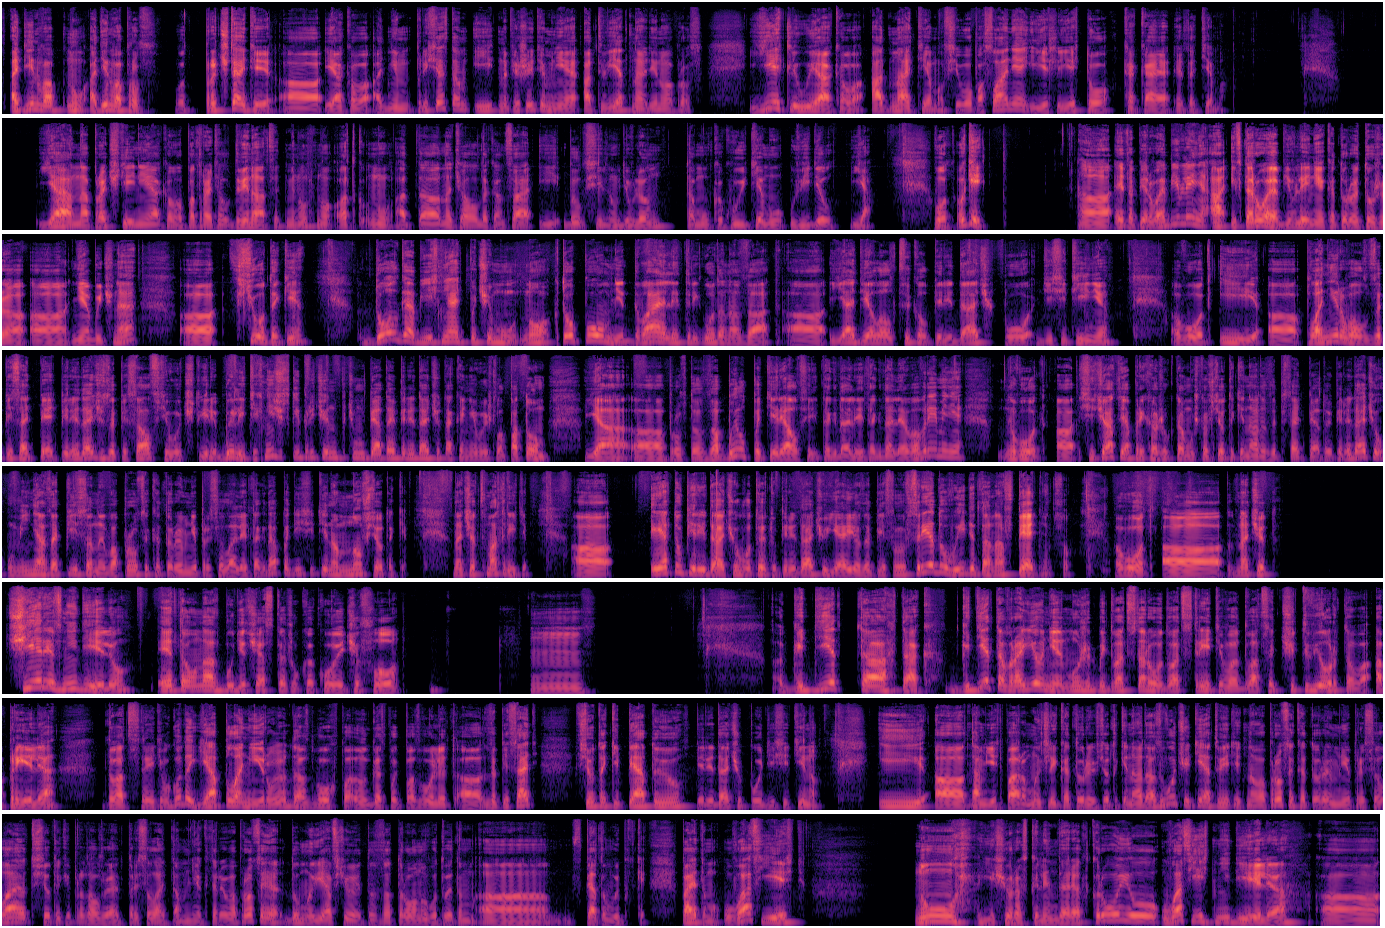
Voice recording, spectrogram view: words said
один, ну, один вопрос, вот прочитайте э, Иакова одним присестом и напишите мне ответ на один вопрос. Есть ли у Иакова одна тема всего послания, и если есть, то какая это тема? Я на прочтение Иакова потратил 12 минут, но от, ну, от а, начала до конца, и был сильно удивлен тому, какую тему увидел я. Вот, окей. А, это первое объявление. А, и второе объявление, которое тоже а, необычное. А, все-таки Долго объяснять почему, но кто помнит, два или три года назад а, я делал цикл передач по десятине, вот, и а, планировал записать 5 передач, записал всего 4. Были технические причины, почему пятая передача так и не вышла, потом я а, просто забыл, потерялся и так далее, и так далее во времени, вот, а сейчас я прихожу к тому, что все-таки надо записать пятую передачу, у меня записаны вопросы, которые мне присылали тогда по десятинам, но все-таки, значит, смотрите, а, эту передачу, вот эту передачу, я ее записываю в среду, выйдет она в пятницу. Вот, а, значит, Через неделю, это у нас будет, сейчас скажу, какое число, где-то, так, где-то в районе, может быть, 22, 23, 24 апреля 23 года я планирую, даст Бог, Господь позволит, а, записать все-таки пятую передачу по десятинам. И а, там есть пара мыслей, которые все-таки надо озвучить и ответить на вопросы, которые мне присылают. Все-таки продолжают присылать там некоторые вопросы. Думаю, я все это затрону вот в этом, а, в пятом выпуске. Поэтому у вас есть ну, еще раз календарь открою. У вас есть неделя э,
